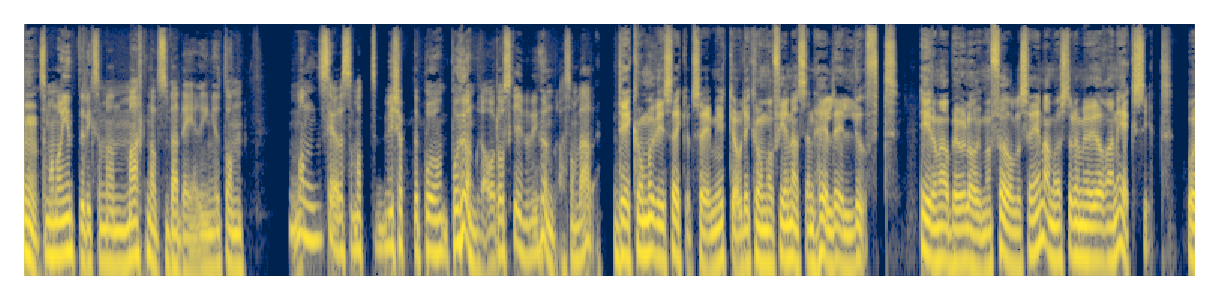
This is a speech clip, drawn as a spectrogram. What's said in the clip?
Mm. Så man har inte liksom en marknadsvärdering utan man ser det som att vi köpte på, på 100 och då skriver vi 100 som värde. Det kommer vi säkert se mycket och det kommer finnas en hel del luft i de här bolagen. Men förr eller senare måste de ju göra en exit. Och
